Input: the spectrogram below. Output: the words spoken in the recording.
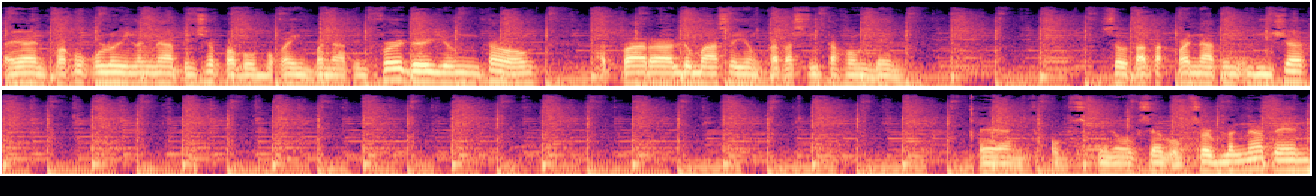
Ayan, pakukuloy lang natin siya, pabubukayin pa natin further yung tahong at para lumasa yung katas ni tahong din. So, tatakpan natin uli siya. Ayan, observe, observe lang natin.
